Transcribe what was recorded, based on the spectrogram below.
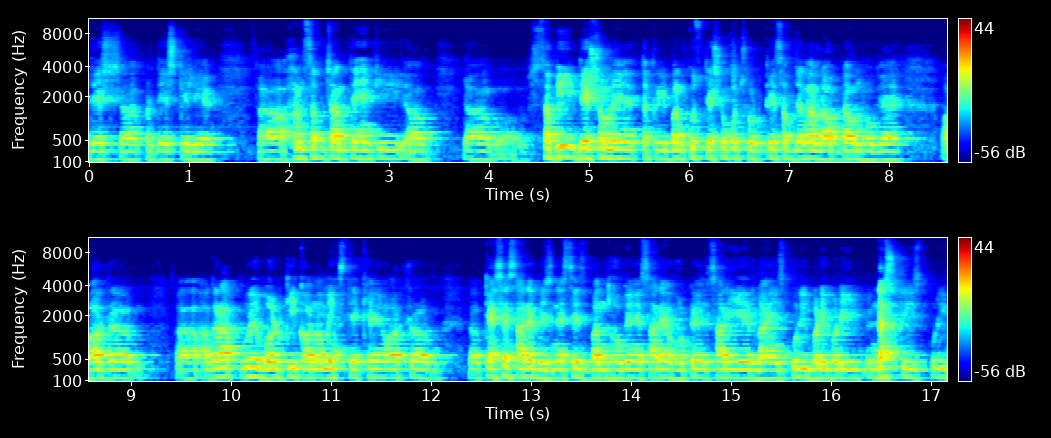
देश प्रदेश के लिए। हम सब जानते हैं कि सभी देशों में तकरीबन कुछ देशों को छोड़ के सब जगह लॉकडाउन हो गया है। और अगर आप पूरे वर्ल्ड की इकोनॉमिक्स देखें और कैसे सारे बिजनेसेस बंद हो गए सारे होटल सारी एयरलाइंस पूरी बड़ी बड़ी इंडस्ट्रीज़ पूरी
